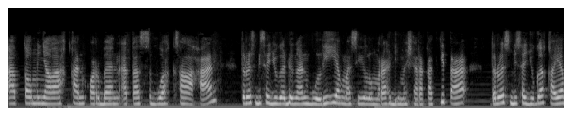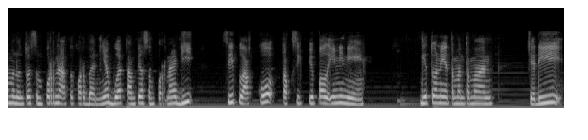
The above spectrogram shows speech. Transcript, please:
atau menyalahkan korban atas sebuah kesalahan, terus bisa juga dengan bully yang masih lumrah di masyarakat kita, terus bisa juga kayak menuntut sempurna ke korbannya buat tampil sempurna di si pelaku toxic people ini nih. Gitu nih teman-teman. Jadi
